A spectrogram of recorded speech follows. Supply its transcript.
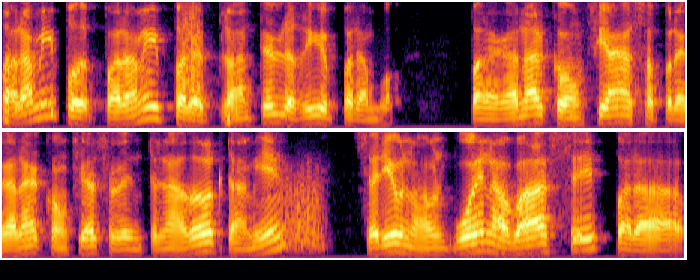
para mí, para mí, para el plantel de River, para, mo- para ganar confianza, para ganar confianza el entrenador también, sería una buena base para,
